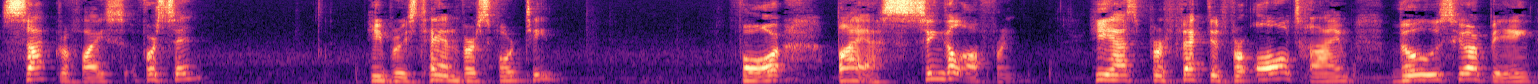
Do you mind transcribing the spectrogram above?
sacrifice for sin. Hebrews 10, verse 14. For by a single offering, he has perfected for all time those who are being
